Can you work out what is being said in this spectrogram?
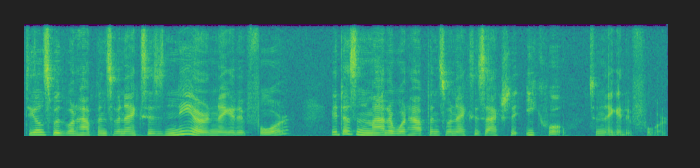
deals with what happens when x is near negative 4. It doesn't matter what happens when x is actually equal to negative 4.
